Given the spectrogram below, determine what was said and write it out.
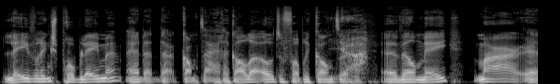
leveringsproblemen. Daar, daar kampten eigenlijk alle autofabrikanten Ja. eh, wel mee. Maar eh,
